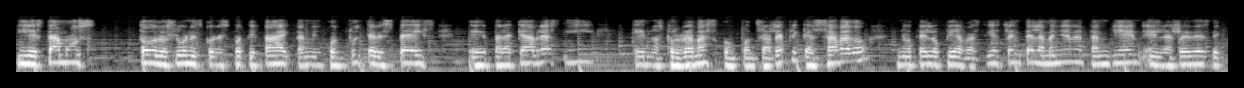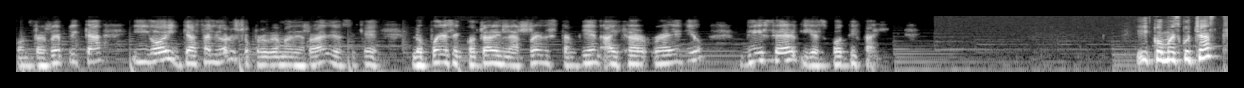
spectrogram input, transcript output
y estamos todos los lunes con Spotify, también con Twitter Space, para que abras y en los programas con Contrarréplica el sábado, no te lo pierdas. 10.30 de la mañana también en las redes de Contrarréplica y hoy ya salió nuestro programa de radio, así que lo puedes encontrar en las redes también, iHeartRadio, Deezer y Spotify. Y como escuchaste,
